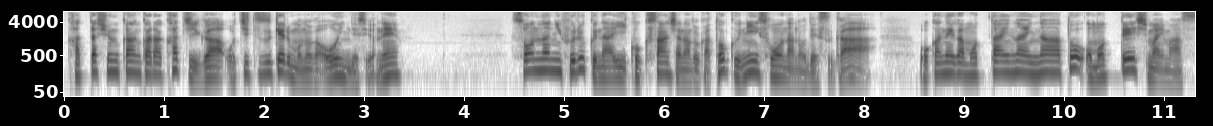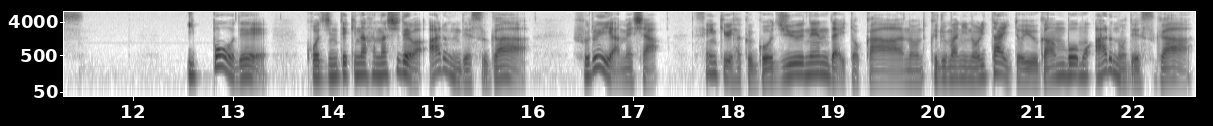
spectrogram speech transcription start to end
買った瞬間から価値が落ち続けるものが多いんですよね。そんなに古くない国産車などが特にそうなのですがお金がもったいないなぁと思ってしまいます。一方で個人的な話ではあるんですが古いアメ車1950年代とかの車に乗りたいという願望もあるのですが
